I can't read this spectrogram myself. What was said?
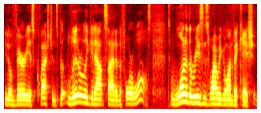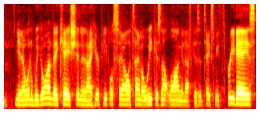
you know, various questions, but literally get outside of the four walls. It's one of the reasons why we go on vacation. You know, when we go on vacation, and I hear people say all the time, a week is not long enough because it takes me three days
